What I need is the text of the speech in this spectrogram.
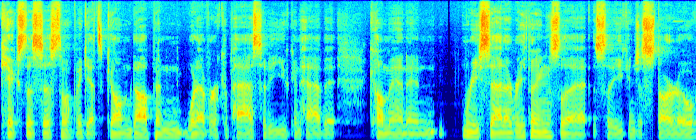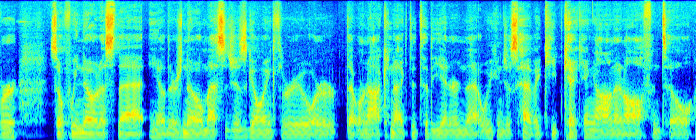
kicks the system if it gets gummed up in whatever capacity. You can have it come in and reset everything so that so you can just start over. So if we notice that you know there's no messages going through or that we're not connected to the internet, we can just have it keep kicking on and off until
